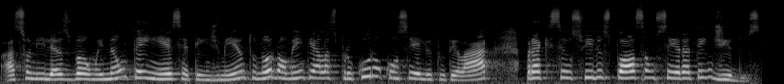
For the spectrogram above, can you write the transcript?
as famílias vão e não têm esse atendimento, normalmente elas procuram o conselho tutelar para que seus filhos possam ser atendidos.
